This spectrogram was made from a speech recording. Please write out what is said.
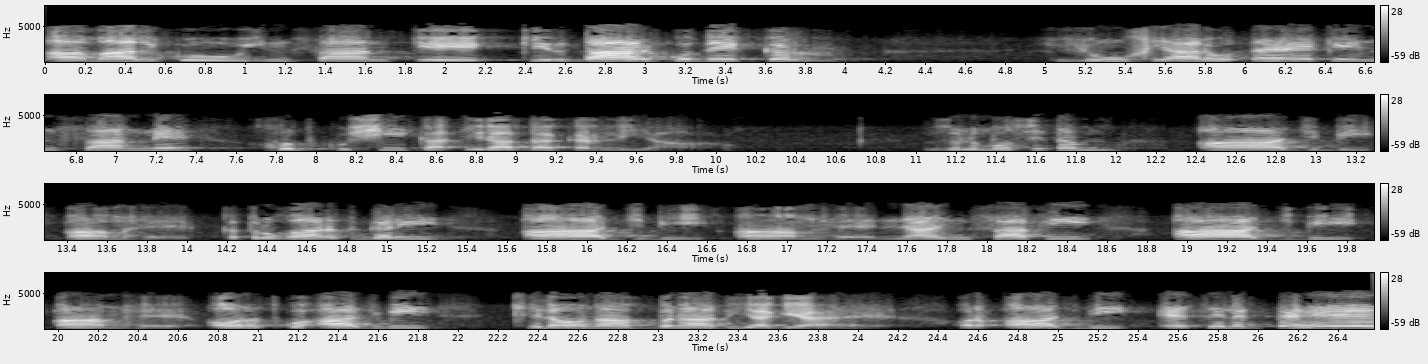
اعمال کو، انسان کے کردار کو دیکھ کر یوں خیال ہوتا ہے کہ انسان نے خودکشی کا ارادہ کر لیا۔ ظلم و ستم آج بھی عام ہے۔ قتل و غارت گری آج بھی عام ہے نا انصافی آج بھی عام ہے۔ عورت کو آج بھی کھلونا بنا دیا گیا ہے۔ اور آج بھی ایسے لگتا ہے،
